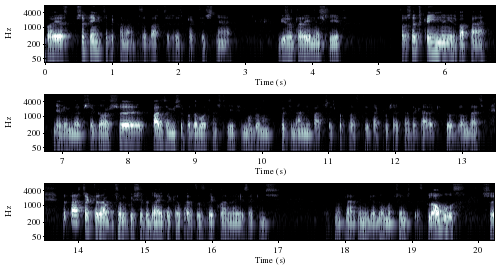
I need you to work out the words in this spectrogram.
Bo jest przepięknie wykonany. Zobaczcie, że jest praktycznie biżuteryjny szlif. Troszeczkę inny niż w AP. Nie wiem, lepszy, gorszy. Bardzo mi się podobał ten szlif i mogłem godzinami patrzeć po prostu i tak ruszać ten zegarek i go oglądać. Ta tarcza, która na początku się wydaje taka bardzo zwykła, jest jakimś tak naprawdę nie wiadomo czym, czy to jest globus, czy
